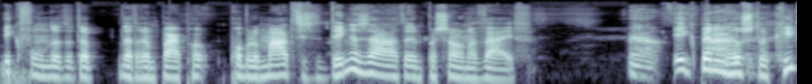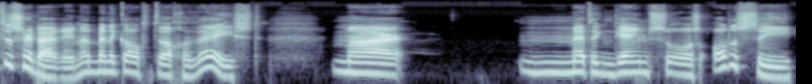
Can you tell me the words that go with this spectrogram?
Ik vond dat, het, dat er een paar problematische dingen zaten in Persona 5. Ja, ik ben een heel stuk kritischer daarin, dat ben ik altijd wel geweest. Maar met een game zoals Odyssey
